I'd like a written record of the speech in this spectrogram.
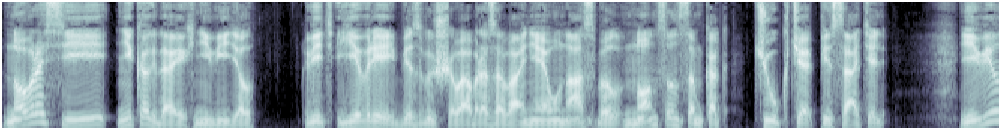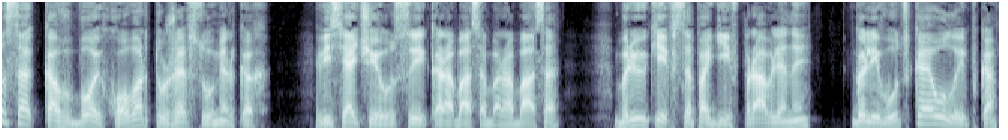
но в России никогда их не видел. Ведь еврей без высшего образования у нас был нонсенсом, как Чукча-писатель, явился ковбой Ховард уже в сумерках. Висячие усы Карабаса-Барабаса, брюки в сапоги вправлены, голливудская улыбка.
